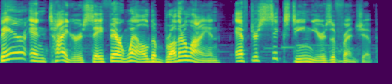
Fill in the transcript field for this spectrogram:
Bear and tiger say farewell to brother lion after 16 years of friendship.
